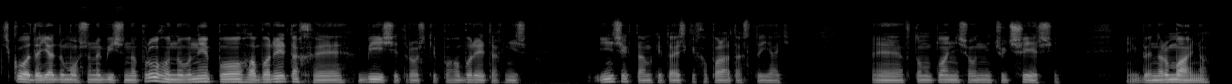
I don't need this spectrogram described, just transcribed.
Шкода, я думав, що на більшу напругу, але вони по габаритах е, більші трошки по габаритах, ніж в інших там китайських апаратах стоять. Е, в тому плані, що вони чуть ширші. Якби нормально.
